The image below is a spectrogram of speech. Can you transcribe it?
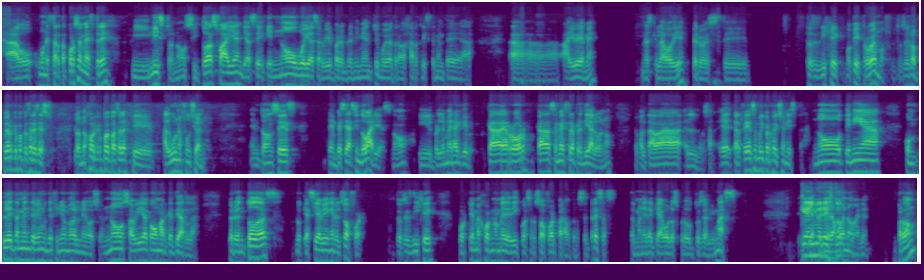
Hago una startup por semestre y listo, ¿no? Si todas fallan, ya sé que no voy a servir para emprendimiento y voy a trabajar tristemente a, a, IBM. No es que la odie, pero este... Entonces dije, ok, probemos. Entonces lo peor que puede pasar es eso. Lo mejor que puede pasar es que alguna funcione. Entonces empecé haciendo varias, ¿no? Y el problema era que cada error, cada semestre aprendí algo, ¿no? Me faltaba, o sea, eh, traté de ser muy perfeccionista. No tenía completamente bien definido el modelo de negocio. No sabía cómo marketearla, pero en todas lo que hacía bien era el software. Entonces dije, ¿por qué mejor no me dedico a hacer software para otras empresas? De tal manera que hago los productos de alguien más. ¿Qué año era esto? ¿Perdón?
